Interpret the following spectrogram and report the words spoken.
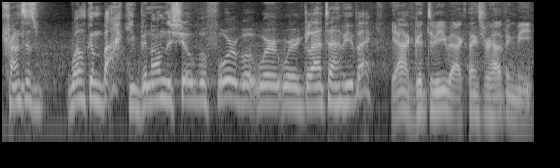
Francis, welcome back. You've been on the show before, but we're, we're glad to have you back. Yeah, good to be back. Thanks for having me.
